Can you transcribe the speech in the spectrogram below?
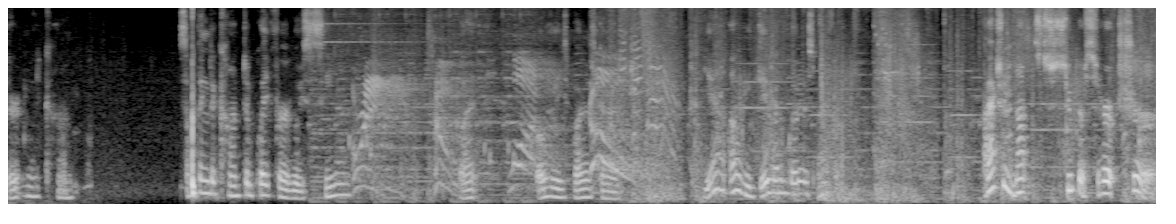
Certainly come. Something to contemplate for Lucina. But both of these players gonna. Yeah, oh, he did let him go to Smashville. I'm actually not super sure, sure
